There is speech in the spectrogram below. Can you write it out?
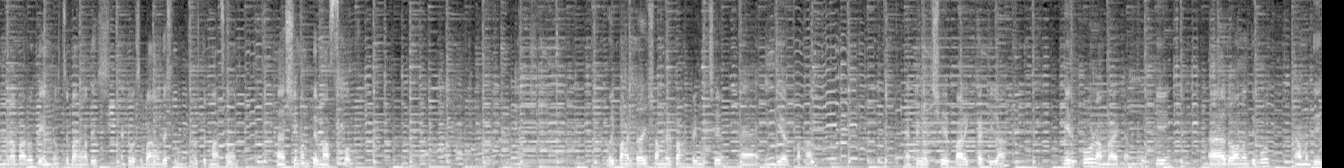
উমরা ভারত, এমনি হচ্ছে বাংলাদেশ। এটা হচ্ছে বাংলাদেশ এবং ভারতের মাঝামাঝি সীমান্তের মাঝপথ। ওই পাহাড়টাই, সামনের পাহাড়টাই হচ্ছে ইন্ডিয়ার পাহাড়। এটাই হচ্ছে বারিক্কা টিলা এরপর আমরা এখান থেকে রওনা দেব আমাদের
